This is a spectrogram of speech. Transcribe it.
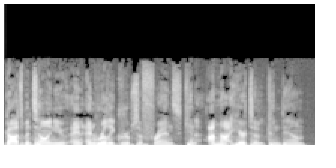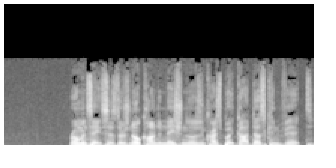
God's been telling you and, and really groups of friends. Can I'm not here to condemn. Romans 8 says there's no condemnation to those in Christ, but God does convict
